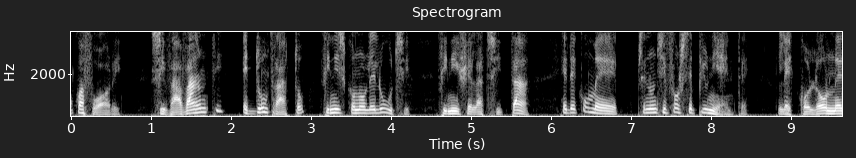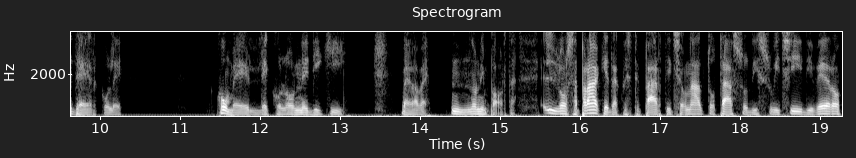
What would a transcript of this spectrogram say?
qua fuori. Si va avanti e d'un tratto finiscono le luci, finisce la città ed è come se non ci fosse più niente. Le colonne d'Ercole. Come le colonne di chi? Beh, vabbè, non importa. Lo saprà che da queste parti c'è un alto tasso di suicidi, vero?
